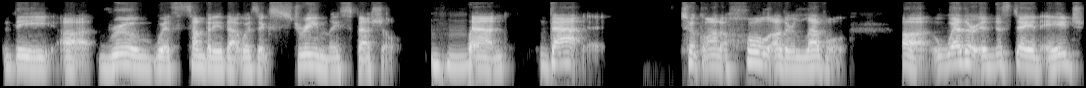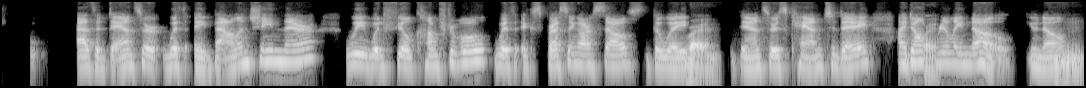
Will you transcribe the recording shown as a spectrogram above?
the uh, room with somebody that was extremely special. Mm-hmm. And that took on a whole other level. Uh, whether in this day and age, as a dancer with a Balanchine there, we would feel comfortable with expressing ourselves the way right. dancers can today. I don't right. really know, you know, mm-hmm.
